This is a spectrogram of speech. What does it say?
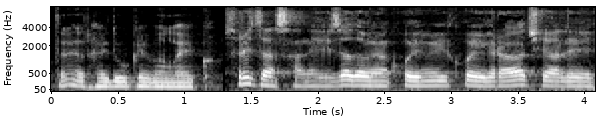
Trener Hajduka Ivan Leko. Srećan sam i zadovoljan koji, koji igrači, ali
